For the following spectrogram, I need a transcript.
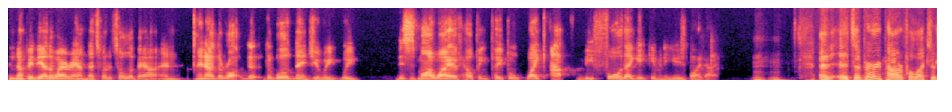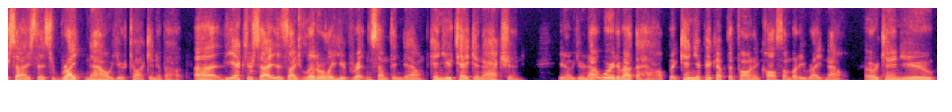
not be the other way around. That's what it's all about. And you know, the the, the world needs you. We we this is my way of helping people wake up before they get given a use by date. Mm-hmm. And it's a very powerful exercise this right now you're talking about. Uh, the exercise is like literally you've written something down. Can you take an action? You know, you're not worried about the how, but can you pick up the phone and call somebody right now? Or can you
